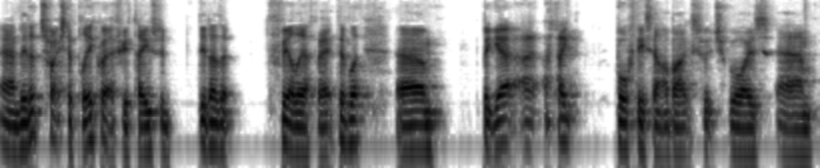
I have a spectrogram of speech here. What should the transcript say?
and they did switch to play quite a few times. But they did it fairly effectively. Um, but yeah, I, I think both these centre backs, which was um,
